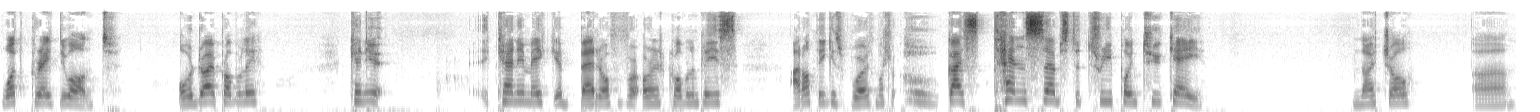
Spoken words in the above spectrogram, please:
What crate do you want? Overdrive, probably. Can you? Can you make a better offer for Orange Goblin, please? I don't think it's worth much. Oh, guys, 10 subs to 3.2k. Nitro. Um.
